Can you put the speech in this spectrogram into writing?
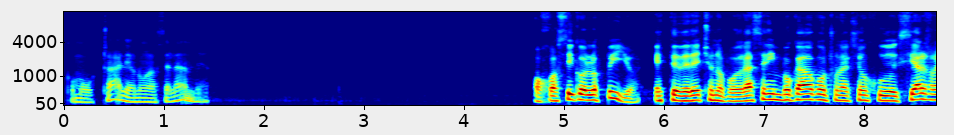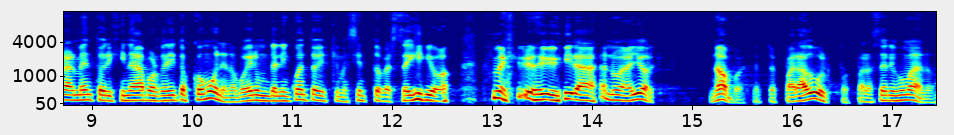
como Australia o Nueva Zelanda. Ojo así con los pillos. Este derecho no podrá ser invocado contra una acción judicial realmente originada por delitos comunes. No puede ir un delincuente y es que me siento perseguido, me quiero vivir a Nueva York. No, pues esto es para adultos, para seres humanos.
